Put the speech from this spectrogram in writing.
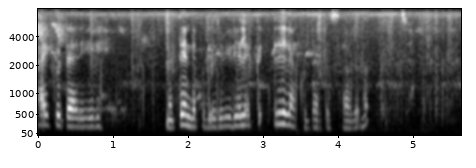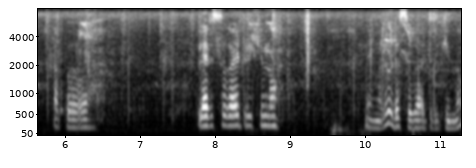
ഹായ് കൂട്ടുകാരി. ഇന്നത്തെ എന്റെ പുതിയൊരു വീഡിയോയിലേക്ക് എല്ലാ കൂട്ടുകാർക്കും സ്വാഗതം. അപ്പോൾ എല്ലാവരും സുഖമായിട്ടിരിക്കുന്നു? ഞങ്ങളിവിടെ സുഖമായിട്ടിരിക്കുന്നു.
